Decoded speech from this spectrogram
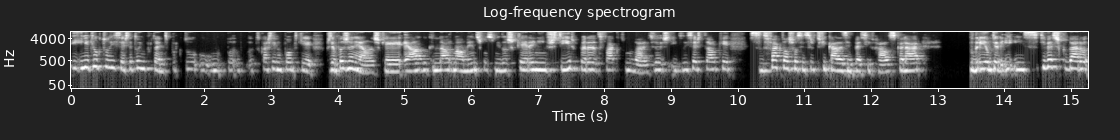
E, e, aquilo que tu disseste é tão importante porque tu tocaste aí num ponto que é, por exemplo, as janelas, que é, é algo que normalmente os consumidores querem investir para de facto mudar. E, tu disseste algo que é, se de facto elas fossem certificadas em Passive House, se calhar poderiam ter, e, e, se tivesses que dar,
